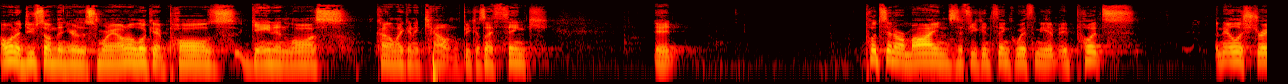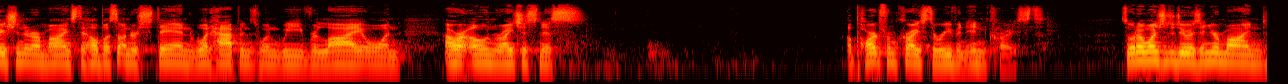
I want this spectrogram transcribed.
I want to do something here this morning. I want to look at Paul's gain and loss, kind of like an accountant, because I think it puts in our minds, if you can think with me, it, it puts an illustration in our minds to help us understand what happens when we rely on our own righteousness apart from Christ or even in Christ. So, what I want you to do is in your mind,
